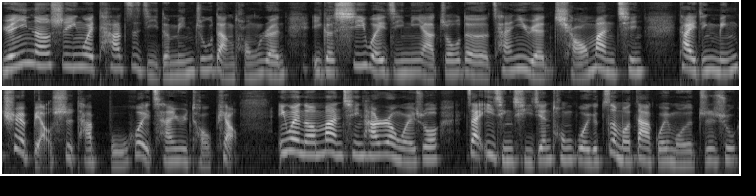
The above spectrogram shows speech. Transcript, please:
原因呢，是因为他自己的民主党同仁，一个西维吉尼亚州的参议员乔曼钦，他已经明确表示他不会参与投票。因为呢，曼钦他认为说，在疫情期间通过一个这么大规模的支出，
